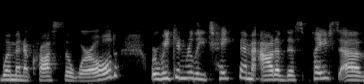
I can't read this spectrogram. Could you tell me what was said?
women across the world where we can really take them out of this place of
